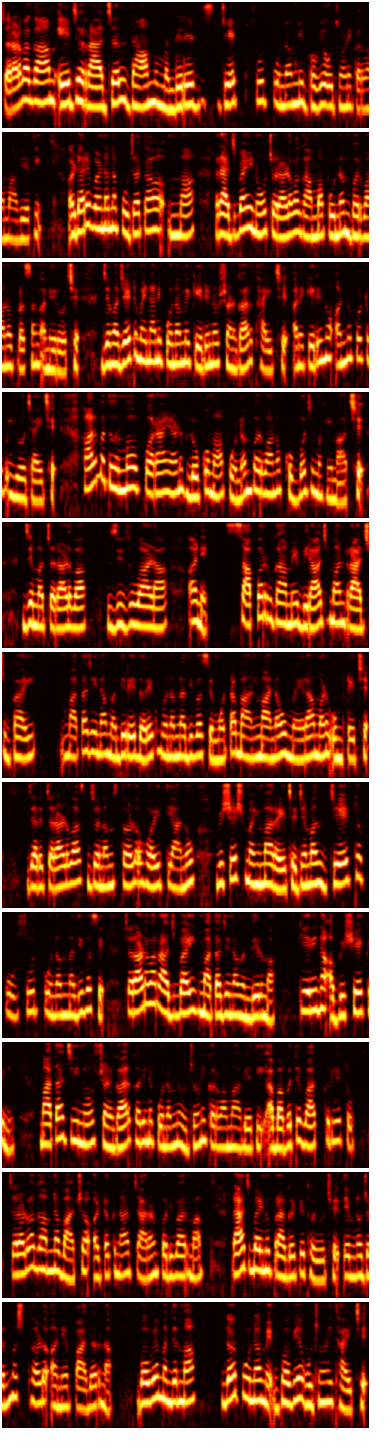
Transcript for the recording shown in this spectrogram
ચરાડવા ગામ એ જ રાજલ ધામ મંદિરે જેઠ સુદ પૂનમની ભવ્ય ઉજવણી કરવામાં આવી હતી. અઢારે વર્ણના પૂજાતામાં રાજબાઈનો ચરાડવા ગામમાં પૂનમ ભરવાનો પ્રસંગ અનેરો છે, જેમાં જેઠ મહિનાની પૂનમે કેરીનો શણગાર થાય છે અને કેરીનો અન્નકૂટ યોજાય છે. હાલમાં ધર્મપરાયણ લોકોમાં પૂનમ ભરવાનો ખૂબ જ મહિમા છે, જેમાં ચરાડવા ઝીઝુવાડા અને સાપર ગામે બિરાજમાન રાજભાઈ માતાજીના મંદિરે દરેક પૂનમના દિવસે મોટા માનવ મહેરામણ ઉમટે છે. જ્યારે ચરાડવાસ જન્મ સ્થળ હોય ત્યાંનું વિશેષ મહિમા રહે છે. જેમાં જેઠ સુદ પૂનમના દિવસે ચરાડવા રાજબાઈ માતાજીના મંદિરમાં કેરીના અભિષેકની માતાજીનો શણગાર કરીને પૂનમની ઉજવણી કરવામાં આવી હતી. આ બાબતે વાત કરીએ તો ચરાડવા ગામના વાંચા અટકના ચારણ પરિવારમાં રાજબાઈનું પ્રાગટ્ય થયું છે. તેમનો જન્મસ્થળ અને પાદરના ભવ્ય મંદિરમાં દર પૂનમે ભવ્ય ઉજવણી થાય છે.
